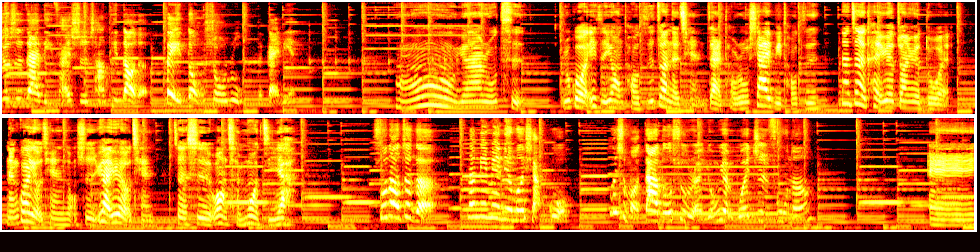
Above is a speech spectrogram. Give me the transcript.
就是在理财时常听到的被动收入的概念。哦，原来如此。如果一直用投资赚的钱再投入下一笔投资，那真的可以越赚越多哎。难怪有钱人总是越来越有钱。真是望尘莫及呀！说到这个，那面面，你有没有想过，为什么大多数人永远不会致富呢？哎，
